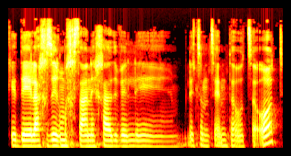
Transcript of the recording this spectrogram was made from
כדי להחזיר מחסן אחד ולצמצם את ההוצאות.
